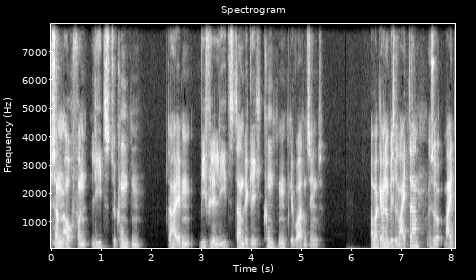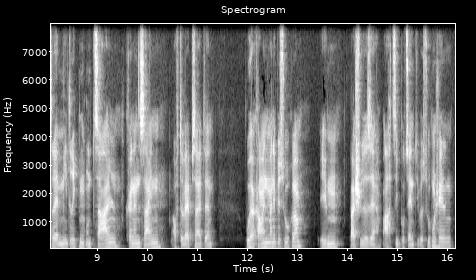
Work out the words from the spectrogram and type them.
sondern auch von Leads zu Kunden. Daher eben, wie viele Leads dann wirklich Kunden geworden sind. Aber gehen wir noch ein bisschen weiter. Also weitere Metriken und Zahlen können sein auf der Webseite, woher kamen meine Besucher? Eben beispielsweise 80% über Suchmaschinen,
